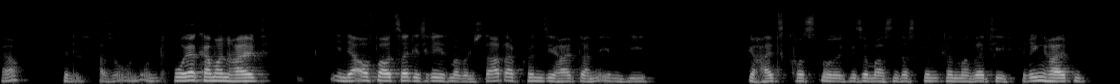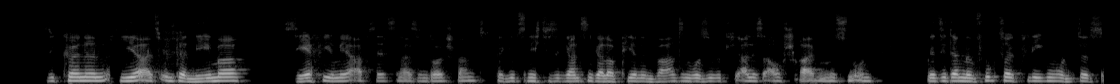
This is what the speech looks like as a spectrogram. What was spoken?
Ja, finde ich. Also, und, und vorher kann man halt in der Aufbauzeit, jetzt rede ich jetzt mal über ein Startup, können Sie halt dann eben die Gehaltskosten oder gewissermaßen, das können, kann man relativ gering halten. Sie können hier als Unternehmer sehr viel mehr absetzen als in Deutschland. Da gibt es nicht diesen ganzen galoppierenden Wahnsinn, wo Sie wirklich alles aufschreiben müssen. Und wenn Sie dann mit dem Flugzeug fliegen und das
